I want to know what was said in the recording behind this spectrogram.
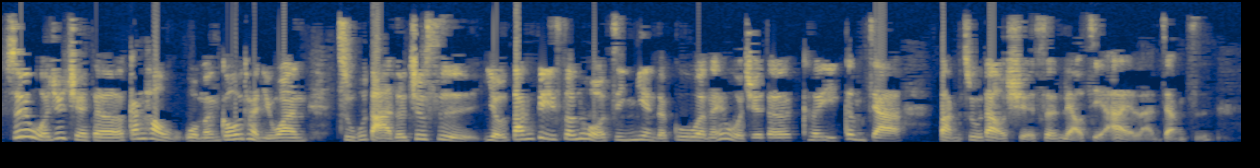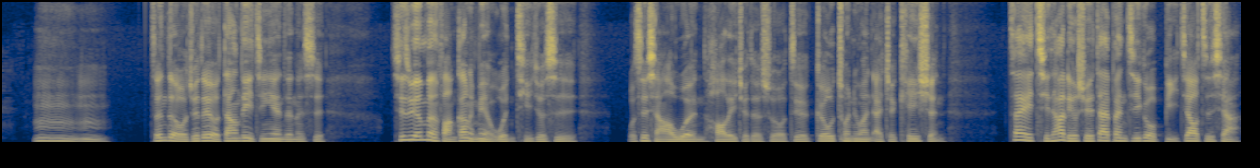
所以我就觉得刚好我们 Go Twenty One 主打的就是有当地生活经验的顾问，因为我觉得可以更加帮助到学生了解爱尔兰这样子。嗯嗯嗯，真的，我觉得有当地经验真的是，其实原本访纲里面有问题就是。我是想要问 Holly，觉得说这个 Go21 Education 在其他留学代办机构比较之下，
